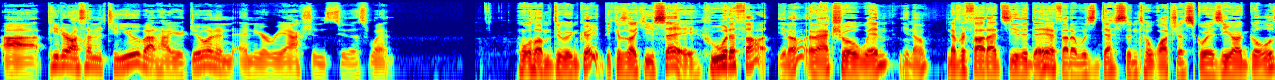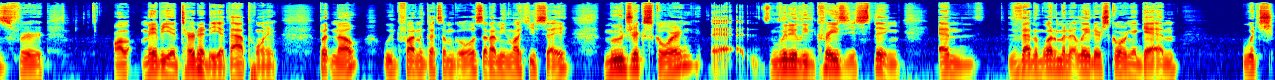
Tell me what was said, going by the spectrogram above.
Uh, Peter, I'll send it to you about how you're doing and, and your reactions to this win. Well, I'm doing great because, like you say, who would have thought, you know, an actual win, you know? Never thought I'd see the day. I thought I was destined to watch us score zero goals for uh, maybe eternity at that point. But no, we finally got some goals. And I mean, like you say, Mudryk scoring, uh, it's literally the craziest thing. And then one minute later, scoring again, which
